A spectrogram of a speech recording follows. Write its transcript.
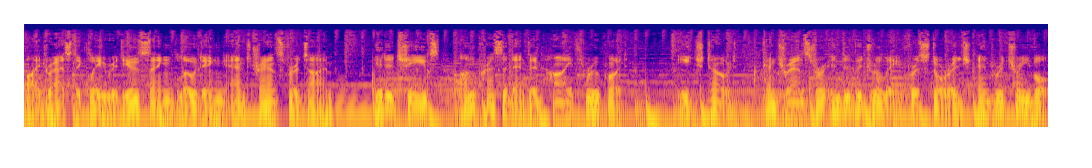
By drastically reducing loading and transfer time, it achieves unprecedented high throughput. Each tote can transfer individually for storage and retrieval,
